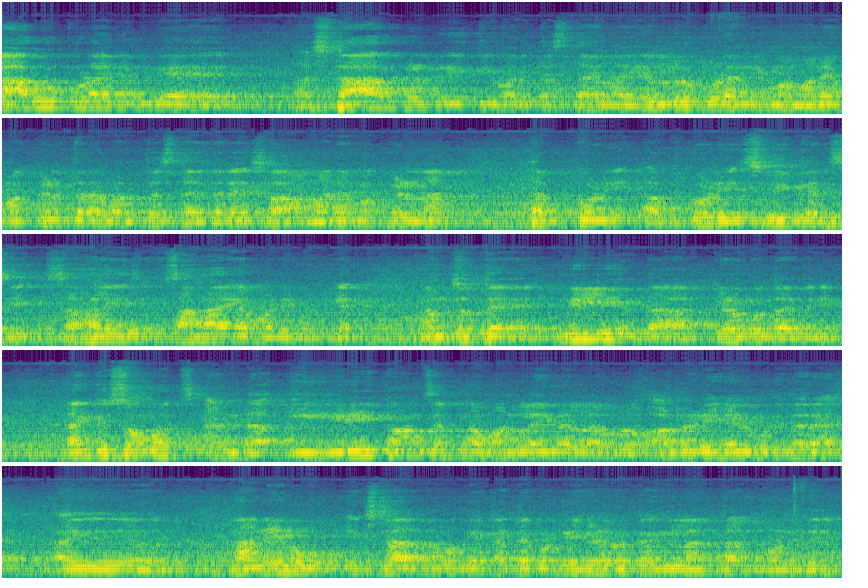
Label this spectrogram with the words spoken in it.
ಯಾರೂ ಕೂಡ ನಿಮಗೆ ಸ್ಟಾರ್ಗಳ ರೀತಿ ವರ್ತಿಸ್ತಾ ಇಲ್ಲ. ಎಲ್ಲರೂ ಕೂಡ ನಿಮ್ಮ ಮನೆ ಮಕ್ಕಳ ಥರ ವರ್ತಿಸ್ತಾ ಇದ್ದಾರೆ. ಸೊ ಆ ಮನೆ ಮಕ್ಕಳನ್ನ ತಪ್ಕೊಳ್ಳಿ, ಅಪ್ಕೊಳ್ಳಿ, ಸ್ವೀಕರಿಸಿ, ಸಹಾಯ ಸಹಾಯ ಮಾಡಿ ನಮಗೆ. ನಮ್ಮ ಜೊತೆ ನಿಲ್ಲಿ ಅಂತ ಕೇಳ್ಕೊತಾ ಇದ್ದೀನಿ. Thank you so much and ಈ ಇಡೀ ಕಾನ್ಸೆಪ್ಟ್ನ ಒನ್ ಲೈನಲ್ಲಿ ಅವರು ಆಲ್ರೆಡಿ ಹೇಳ್ಬಿಟ್ಟಿದ್ದಾರೆ. ನಾನೇನು ಎಕ್ಸ್ಟ್ರಾ ಅದ್ರ ಬಗ್ಗೆ ಕತೆ ಬಗ್ಗೆ ಹೇಳಬೇಕಾಗಿಲ್ಲ ಅಂತ ಅಂದ್ಕೊಂಡಿದ್ದೀನಿ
